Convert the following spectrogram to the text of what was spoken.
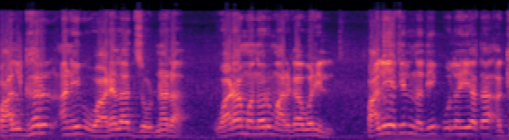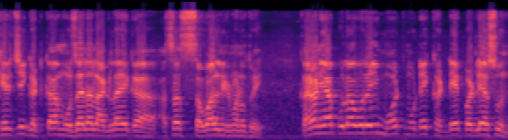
पालघर आणि वाड्याला जोडणारा वाडा मनोर मार्गावरील पाली येथील नदी पूलही आता अखेरची घटका मोजायला लागला आहे का असा सवाल निर्माण होतोय. कारण या पुलावरही मोठमोठे खड्डे पडले असून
